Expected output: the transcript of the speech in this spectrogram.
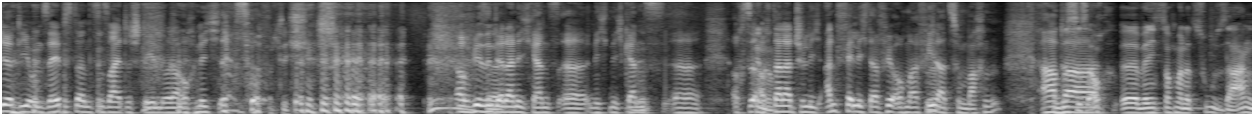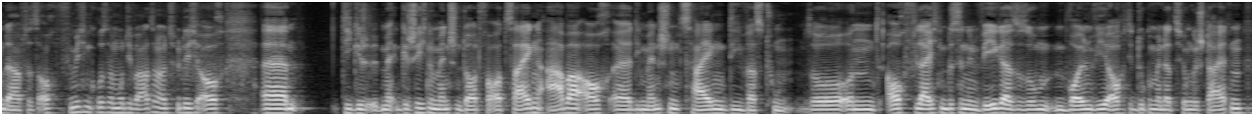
wir, die uns selbst dann zur Seite stehen oder auch nicht. Hoffentlich. auch wir sind ja, ja da nicht ganz, äh, nicht, nicht ganz, äh, auch, so, genau. auch da natürlich anfällig dafür, auch mal Fehler ja. zu machen. Aber und das ist auch, äh, wenn ich es nochmal dazu sagen darf, das ist auch für mich ein großer Motivator natürlich auch, ähm, die Geschichten und Menschen dort vor Ort zeigen, aber auch äh, die Menschen zeigen, die was tun. So und auch vielleicht ein bisschen den Weg, also so wollen wir auch die Dokumentation gestalten,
